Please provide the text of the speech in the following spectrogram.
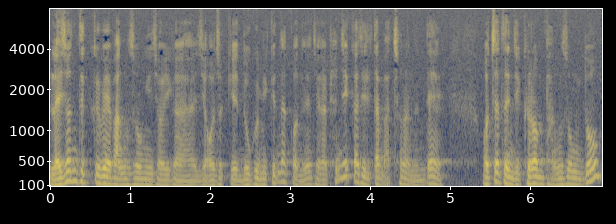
레전드급의 방송이 저희가 이제 어저께 녹음이 끝났거든요. 제가 편집까지 일단 맞춰놨는데 어쨌든 이제 그런 방송도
